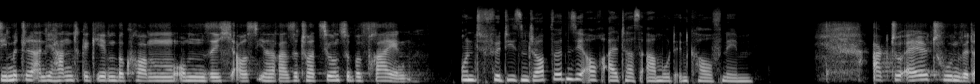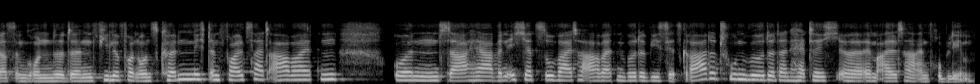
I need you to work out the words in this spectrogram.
die Mittel an die Hand gegeben bekommen, um sich aus ihrer Situation zu befreien. Und für diesen Job würden Sie auch Altersarmut in Kauf nehmen? Aktuell tun wir das im Grunde, denn viele von uns können nicht in Vollzeit arbeiten und daher, wenn ich jetzt so weiterarbeiten würde, wie ich es jetzt gerade tun würde, dann hätte ich äh, im Alter ein Problem.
